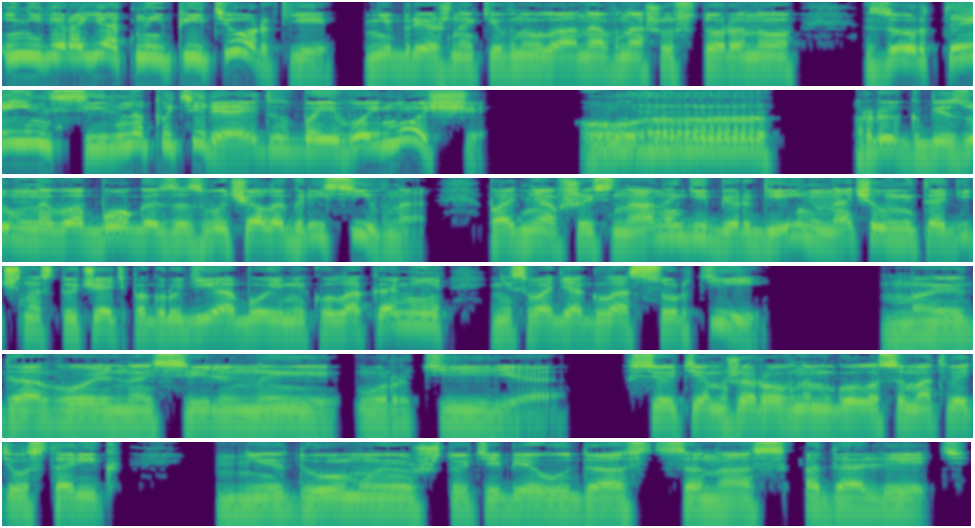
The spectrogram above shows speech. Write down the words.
и невероятной пятерки?» Небрежно кивнула она в нашу сторону. «Зуртейн сильно потеряет в боевой мощи». «Урррр!» Рык безумного бога зазвучал агрессивно. Поднявшись на ноги, Бергейн начал методично стучать по груди обоими кулаками, не сводя глаз с Уртии. «Мы довольно сильны, Уртия», — все тем же ровным голосом ответил старик. «Не думаю, что тебе удастся нас одолеть».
